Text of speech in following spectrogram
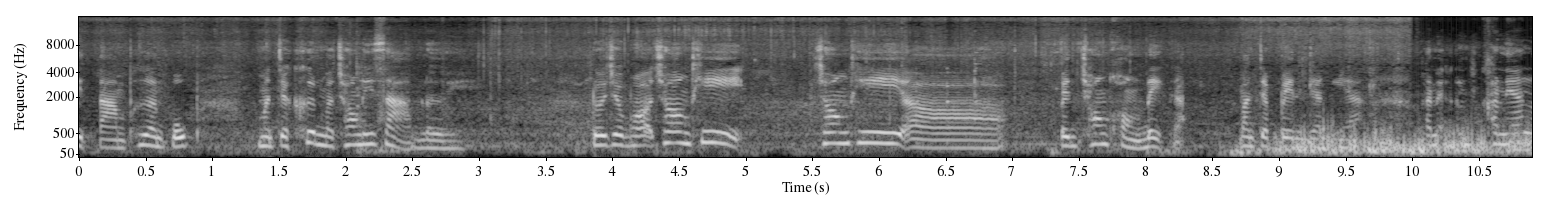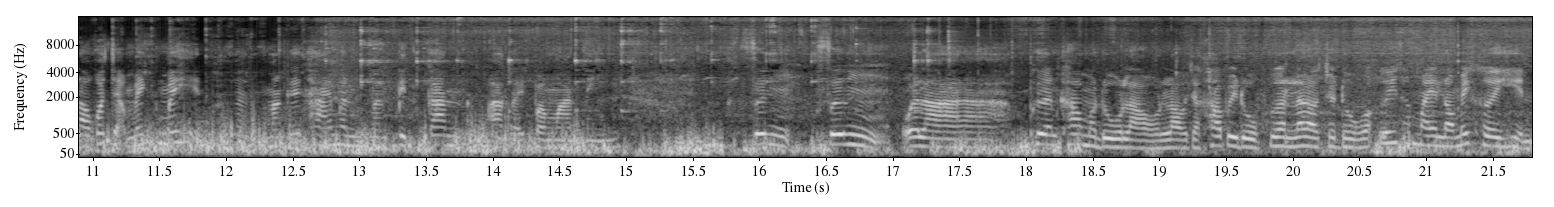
ติดตามเพื่อนปุ๊บ มันจะขึ้นมาช่องที่สามเลย โดยเฉพาะช่องที่ช่องที่เอ่อเป็นช่องของเด็กอะมันจะเป็นอย่างเงี้ย คราวเนี้คราวเนี้เราก็จะไม่ไม่เห็นเพื่อนมันคล้ายๆ มันมันปิดกั้นอะไรประมาณนี้ ซึ่งซึ่งเวลาเพื่อนเข้ามาดูเรา เราจะเข้าไปดูเพื่อนแล้วเราจะดูว่าเอ้ยทำไมเราไม่เคยเห็น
